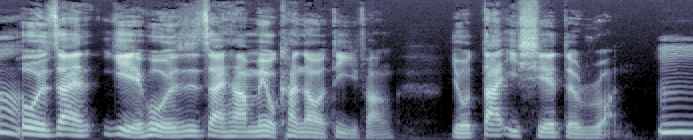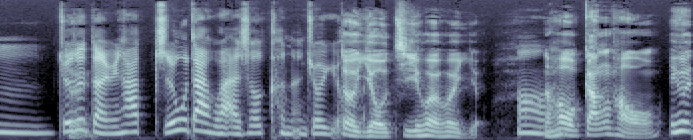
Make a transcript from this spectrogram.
嗯或者在叶，或者是在它没有看到的地方，有带一些的卵，嗯，就是等于它植物带回来的时候，可能就有，对，有机会会有，嗯、然后刚好，因为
